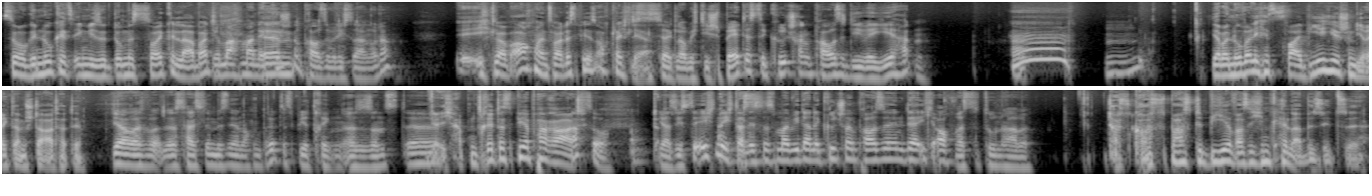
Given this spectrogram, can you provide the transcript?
So, genug jetzt irgendwie so dummes Zeug gelabert. Wir machen mal eine Ähm, Kühlschrankpause, würde ich sagen, oder? Ich glaube auch, mein zweites Bier ist auch gleich Das leer. ist ja, glaube ich, die späteste Kühlschrankpause, die wir je hatten. Ja, aber nur weil ich jetzt zwei Bier hier schon direkt am Start hatte. Ja, was, das heißt, wir müssen ja noch ein drittes Bier trinken. Also sonst. Äh, Ja, ich habe ein drittes Bier parat. ach so. Ja, siehst du, ich nicht. Dann ist es mal wieder eine Kühlschrankpause, in der ich auch was zu tun habe. Das kostbarste Bier, was ich im Keller besitze.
